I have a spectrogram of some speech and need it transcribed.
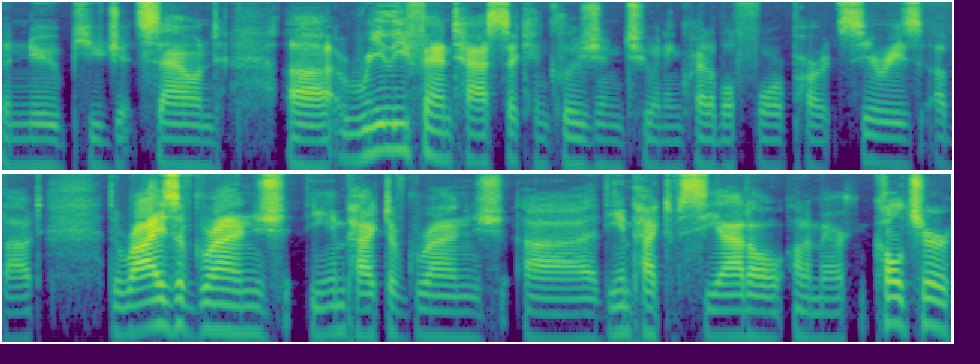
The new Puget Sound. Uh, really fantastic conclusion to an incredible four part series about the rise of grunge, the impact of grunge, uh, the impact of Seattle on American culture,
